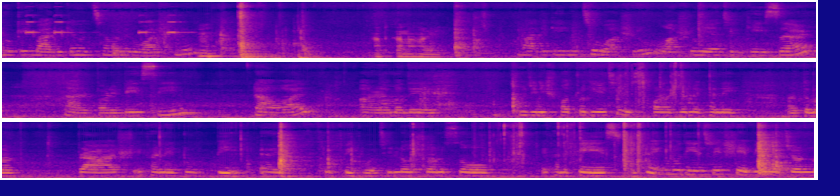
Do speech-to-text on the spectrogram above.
ঢুকেই বাদিকে হচ্ছে আমাদের ওয়াশরুম আটকানো হয় বাদিকেই হচ্ছে ওয়াশরুম ওয়াশরুমে আছে গিজার তারপরে বেসিন টাওয়াল আর আমাদের কিছু জিনিসপত্র দিয়েছি। ইউজ করার জন্য এখানে তোমার ব্রাশ, এখানে টুথপিক টুথপিক বলছি লোশন সোপ এখানে পেস্ট তো এগুলো দিয়েছে শেভিংয়ের জন্য।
